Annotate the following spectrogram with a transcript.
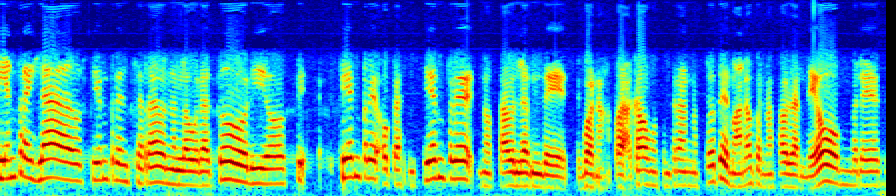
siempre aislado, siempre encerrado en el laboratorio, si- siempre o casi siempre nos hablan de, bueno, acá vamos a entrar en nuestro tema, ¿no? Pero nos hablan de hombres,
